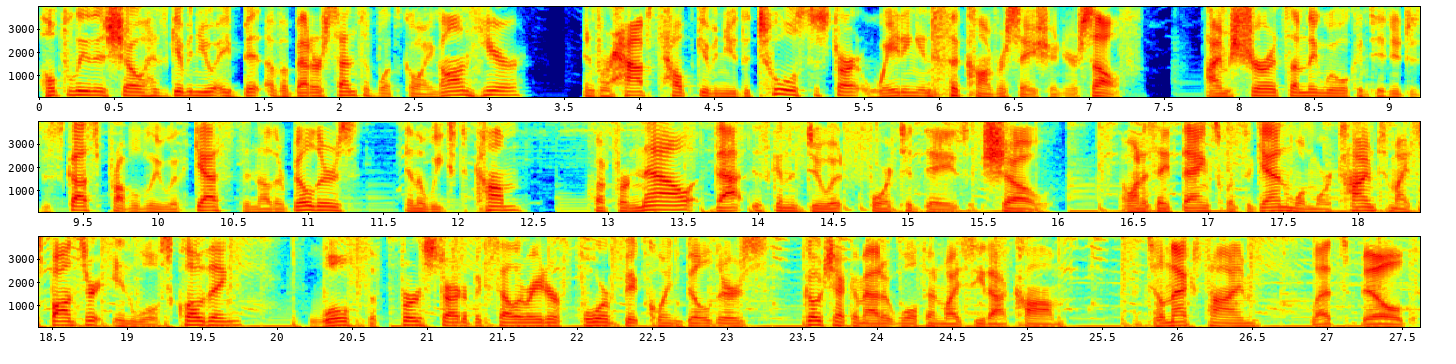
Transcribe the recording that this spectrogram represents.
Hopefully, this show has given you a bit of a better sense of what's going on here, and perhaps help given you the tools to start wading into the conversation yourself. I'm sure it's something we will continue to discuss, probably with guests and other builders, in the weeks to come. But for now, that is going to do it for today's show. I want to say thanks once again, one more time, to my sponsor, In Wolf's Clothing. Wolf, the first startup accelerator for Bitcoin builders. Go check them out at wolfnyc.com. Until next time, let's build.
